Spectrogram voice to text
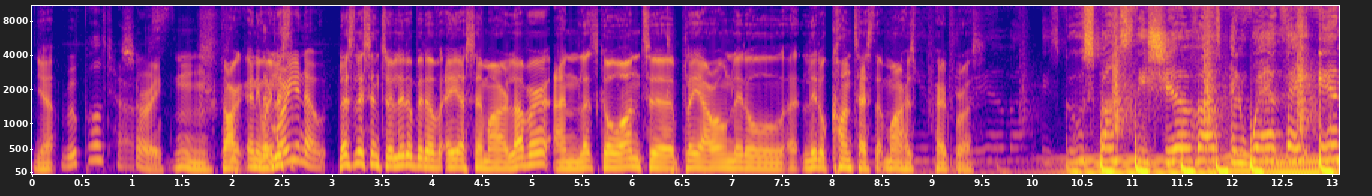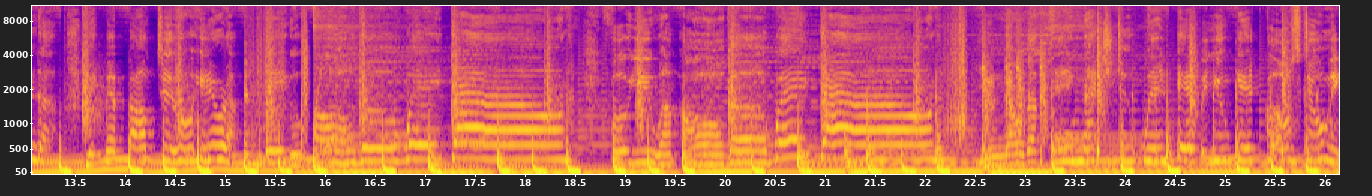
Yeah. RuPaul Charles Sorry. Mm, dark. Anyway, the more let's, you know let's listen to a little bit of ASMR Lover and let's go on to play our own little uh, little contest that Mar has prepared for us. These goosebumps, these shivers, and where they end up make me about to erupt. And they go all the way down. For you, I'm all the way down. You know the thing that you do whenever you get close to me.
